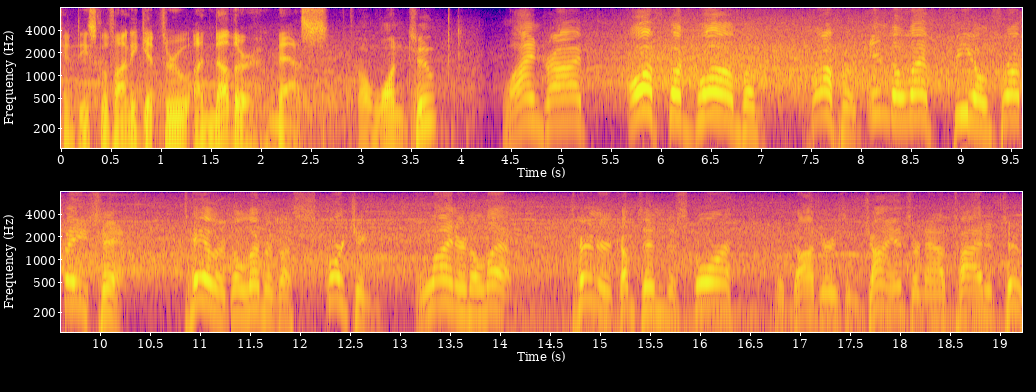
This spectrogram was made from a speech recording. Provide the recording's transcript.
Can DeSclafani get through another mess? A one-two. Line drive off the glove of Crawford into left field for a base hit. Taylor delivers a scorching liner to left. Turner comes in to score. The Dodgers and Giants are now tied at two.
